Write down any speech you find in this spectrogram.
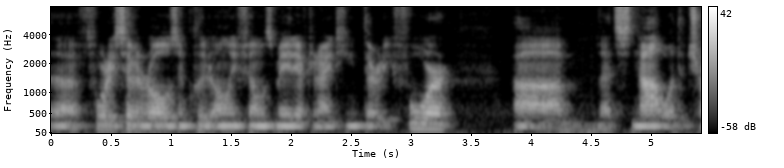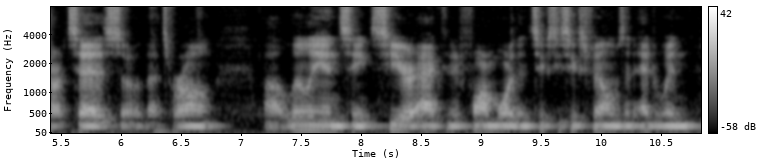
uh, 47 roles include only films made after 1934. Um, that's not what the chart says, so that's wrong. Uh, Lillian St. Cyr acted in far more than 66 films, and Edwin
